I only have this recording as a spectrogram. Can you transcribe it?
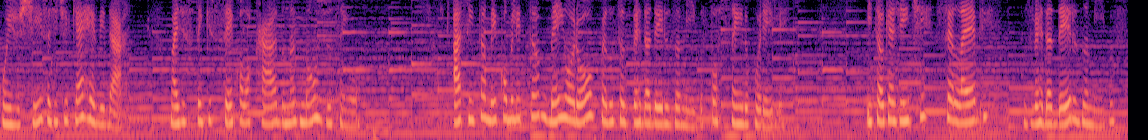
com injustiça, a gente quer revidar. Mas isso tem que ser colocado nas mãos do Senhor. Assim também como ele também orou pelos seus verdadeiros amigos, torcendo por ele. Então que a gente celebre os verdadeiros amigos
